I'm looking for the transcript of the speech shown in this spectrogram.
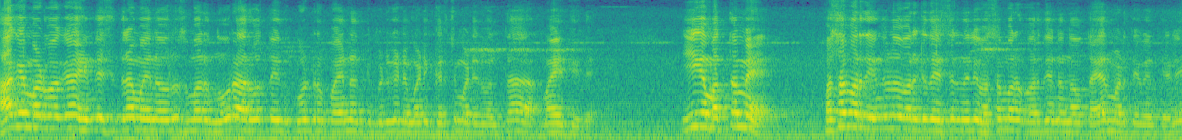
ಹಾಗೆ ಮಾಡುವಾಗ ಹಿಂದೆ ಸಿದ್ದರಾಮಯ್ಯನವರು ಸುಮಾರು ನೂರ ಅರವತ್ತೈದು ಕೋಟಿ ರೂಪಾಯಿಯನ್ನು ಅದಕ್ಕೆ ಬಿಡುಗಡೆ ಮಾಡಿ ಖರ್ಚು ಮಾಡಿರುವಂಥ ಮಾಹಿತಿ ಇದೆ. ಈಗ ಮತ್ತೊಮ್ಮೆ ಹೊಸ ವರದಿ, ಹಿಂದುಳಿದ ವರ್ಗದ ಹೆಸರಿನಲ್ಲಿ ಹೊಸ ವರದಿಯನ್ನು ನಾವು ತಯಾರು ಮಾಡ್ತೇವೆ ಅಂತೇಳಿ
